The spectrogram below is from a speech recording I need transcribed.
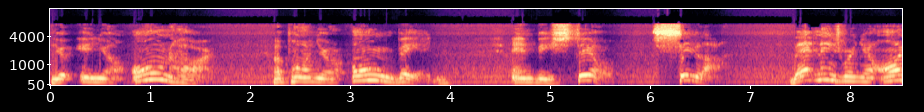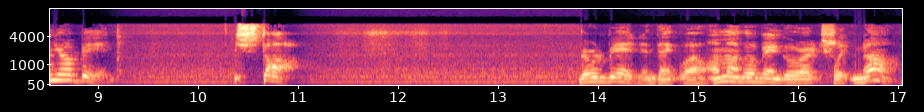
in your own heart upon your own bed and be still. Selah. That means when you're on your bed, stop. Go to bed and think, well, I'm going to go to bed and go right to sleep. No.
